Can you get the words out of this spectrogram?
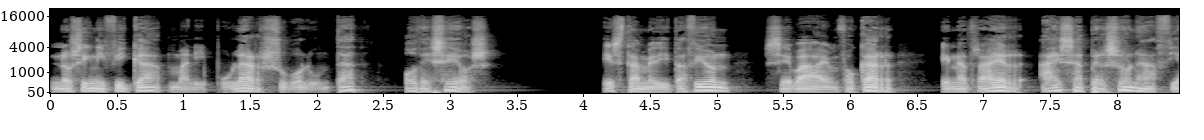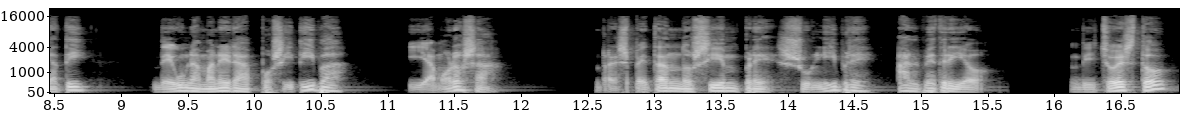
no significa manipular su voluntad o deseos. Esta meditación se va a enfocar en atraer a esa persona hacia ti de una manera positiva y amorosa, respetando siempre su libre albedrío. Dicho esto,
